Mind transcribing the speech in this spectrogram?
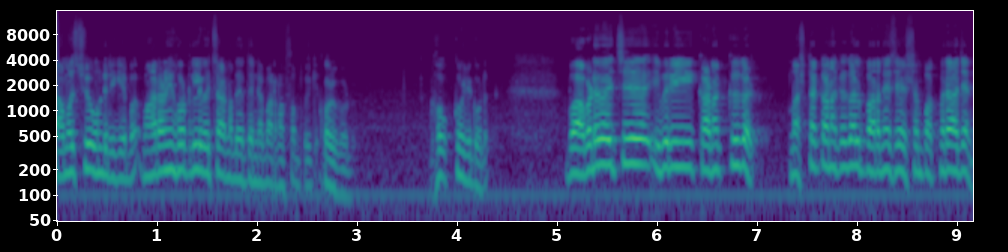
താമസിച്ചുകൊണ്ടിരിക്കുക മഹാറാണി ഹോട്ടലിൽ വെച്ചാണ് അദ്ദേഹത്തിന്റെ മരണം സംഭവിക്കുന്നത്. കോഴിക്കോട്. കോഴിക്കോട്. അപ്പോൾ അവിടെ വെച്ച് ഇവർ ഈ കണക്കുകൾ നഷ്ടക്കണക്കുകൾ പറഞ്ഞ ശേഷം പത്മരാജൻ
